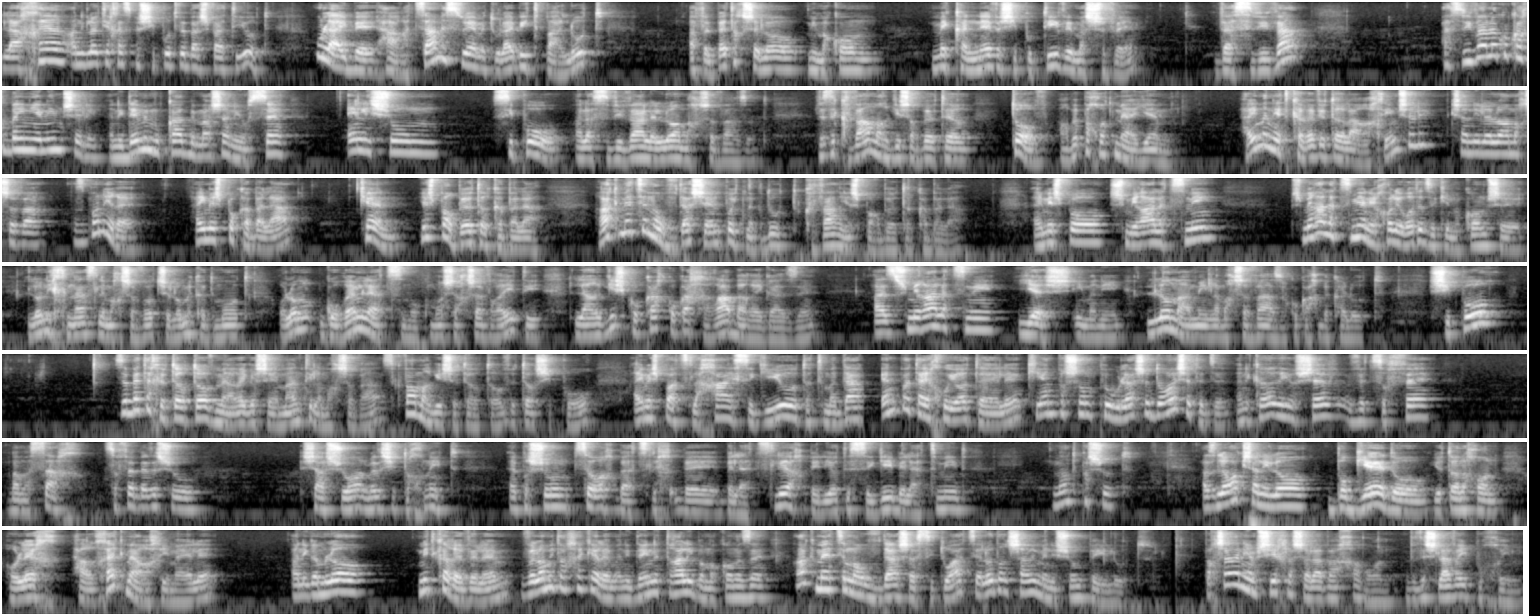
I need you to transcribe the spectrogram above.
ולאחר אני לא אתייחס בשיפוט ובהשוואתיות. אולי בהערצה מסוימת, אולי בהתפעלות, אבל בטח שלא ממקום מקנא ושיפוטי ומשווה. והסביבה, הסביבה לא כל כך בעניינים שלי. אני די ממוקד במה שאני עושה. אין לי שום סיפור על הסביבה ללא המחשבה הזאת. וזה כבר מרגיש הרבה יותר טוב, הרבה פחות מאיים. האם אני אתקרב יותר לערכים שלי כשאני ללא המחשבה? אז בוא נראה. האם יש פה קבלה? כן, יש פה הרבה יותר קבלה. רק מעצם העובדה שאין פה התנגדות, כבר יש פה הרבה יותר קבלה. האם יש פה שמירה על עצמי? שמירה על עצמי, אני יכול לראות את זה כמקום שלא נכנס למחשבות שלא מקדמות, או לא גורם לעצמו, כמו שעכשיו ראיתי, להרגיש כל כך כל כך רע ברגע הזה, אז שמירה על עצמי יש, אם אני לא מאמין למחשבה הזו כל כך בקלות. שיפור, זה בטח יותר טוב מהרגע שהאמנתי למחשבה, זה כבר מרגיש יותר טוב, יותר שיפור. האם יש פה הצלחה, הישגיות, התמדה? אין פה את האיכויות האלה, כי אין פה שום פעולה שדורשת את זה. אני כרגע יושב וצופה במסך, צופה באיזשהו שעשועון, באיזושהי תוכנית. אין פה שום צורך בהצליח, ב, בלהצליח, בלהיות הישגי, בלהתמיד. מאוד פשוט. אז לא רק שאני לא בוגד, או יותר נכון, הולך הרחק מהערכים האלה, אני גם לא מתקרב אליהם ולא מתרחק אליהם. אני די ניטרלי במקום הזה, רק מעצם העובדה שהסיטואציה לא דרשה ממני שום פעילות. ועכשיו אני אמשיך לשלב האחרון, וזה שלב ההיפוכים.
